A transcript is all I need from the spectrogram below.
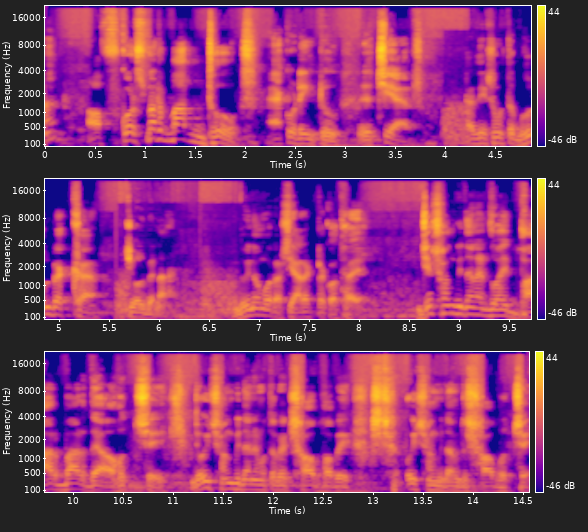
না? অফকোর্স নট বাধ্য অ্যাকর্ডিং টু চেয়ার কাজে এই সমস্ত ভুল ব্যাখ্যা চলবে না। দুই নম্বর আসি আর একটা কথায়। যে সংবিধানের দোয়ায় বারবার দেওয়া হচ্ছে যে ওই সংবিধানের মোতাবেক সব হবে, ওই সংবিধান সব হচ্ছে।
